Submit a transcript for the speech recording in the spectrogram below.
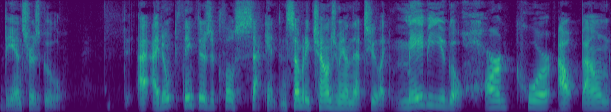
The answer is Google. I, don't think there's a close second. And somebody challenged me on that too like maybe you go hardcore outbound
